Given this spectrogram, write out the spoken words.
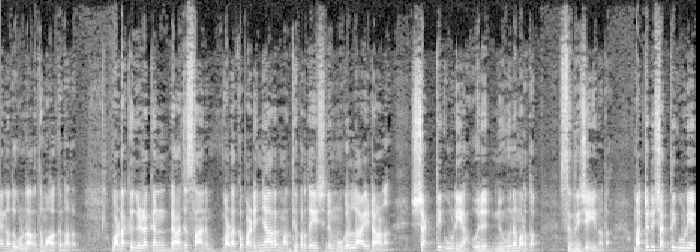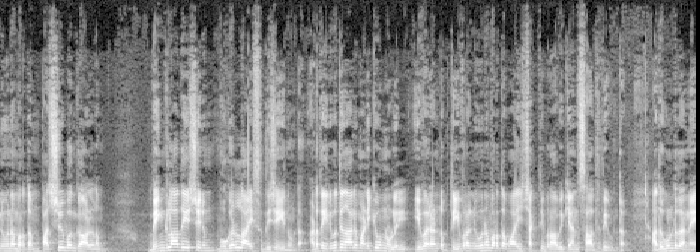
എന്നതുകൊണ്ട് അർത്ഥമാക്കുന്നത്. വടക്ക് കിഴക്കൻ രാജസ്ഥാനും വടക്ക് പടിഞ്ഞാറൻ മധ്യപ്രദേശിനും മുകളിലായിട്ടാണ് ശക്തി കൂടിയ ഒരു ന്യൂനമർദ്ദം സ്ഥിതി ചെയ്യുന്നത്. മറ്റൊരു ശക്തി കൂടിയ ന്യൂനമർദ്ദം പശ്ചിമ ബംഗാളിനും ബംഗ്ലാദേശിനും മുകളിലായി സ്ഥിതി ചെയ്യുന്നുണ്ട്. അടുത്ത ഇരുപത്തിനാല് മണിക്കൂറിനുള്ളിൽ ഇവ രണ്ടും തീവ്ര ന്യൂനമർദ്ദമായി ശക്തി പ്രാപിക്കാൻ സാധ്യതയുണ്ട്. അതുകൊണ്ട് തന്നെ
